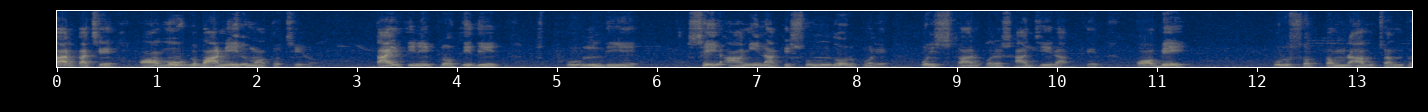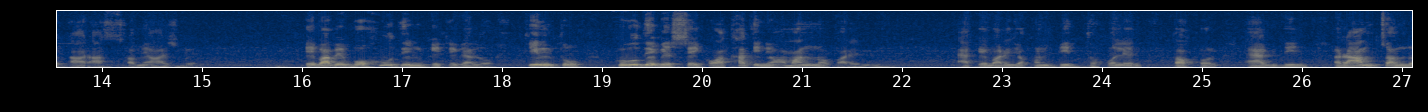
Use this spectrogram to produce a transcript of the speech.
তার কাছে অমোঘ বাণীর মতো ছিল। তাই তিনি প্রতিদিন ফুল দিয়ে সেই আঙিনাকে সুন্দর করে পরিষ্কার করে সাজিয়ে রাখতেন। কবে? পুরুষোত্তম রামচন্দ্র তার আশ্রমে আসবেন। এভাবে বহুদিন কেটে গেল, কিন্তু গুরুদেবের সেই কথা তিনি অমান্য করেননি। একেবারে যখন বৃদ্ধ হলেন, তখন একদিন রামচন্দ্র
